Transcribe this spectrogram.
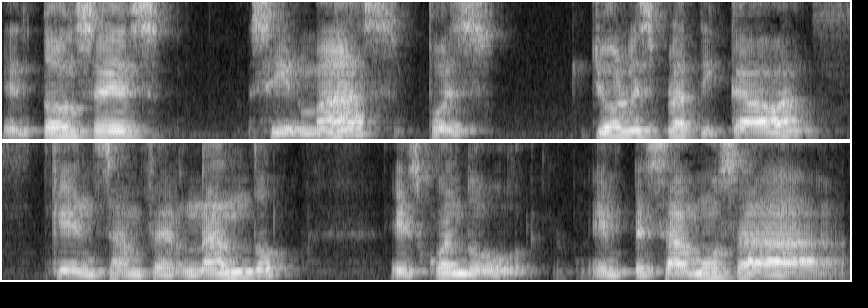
Entonces, sin más, pues yo les platicaba que en San Fernando es cuando empezamos a,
